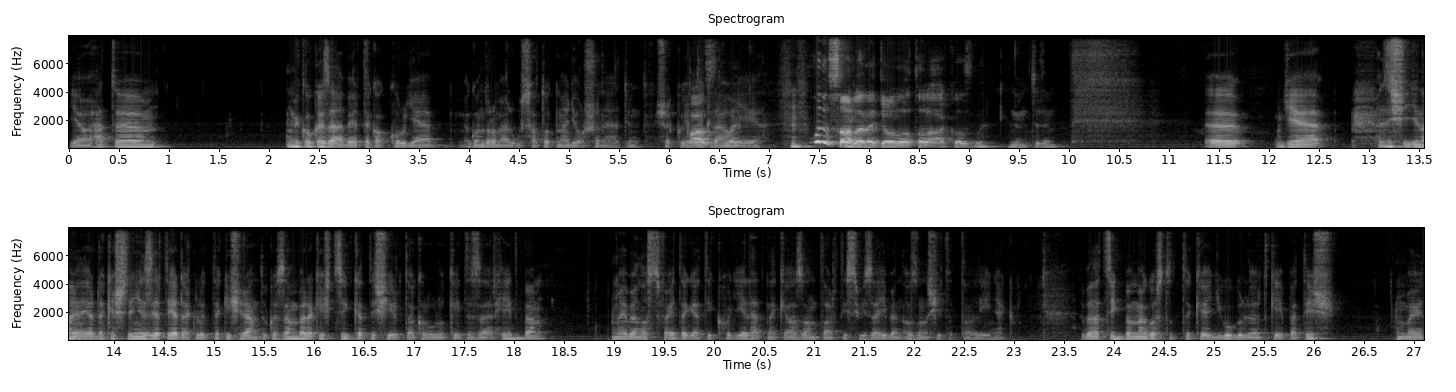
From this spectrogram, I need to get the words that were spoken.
Ja, hát mikor közelebb értek, akkor ugye gondolom elúszhatott, mert gyorsan eltűnt. És akkor jöttek Bazd rá, meg. hogy él. De szar lenne egy találkozni. Nem tudom. Ugye ez is egy nagyon érdekes tény, ezért érdeklődtek is irántuk az emberek, és cikket is írtak róluk 2007-ben, melyben azt fejtegetik, hogy élhetnek-e az Antarktisz vizeiben azonosítatlan lények. Ebben a cikkben megosztottak egy Google Earth képet is, amely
